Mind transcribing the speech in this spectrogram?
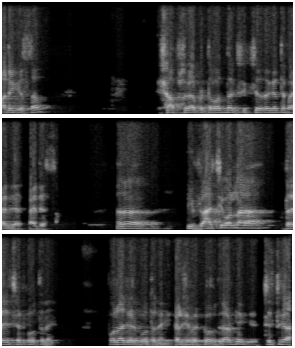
మార్నింగ్ ఇస్తాం. షాప్స్ కాబట్టి సిక్స్ ఇయర్స్ కంటే ఫైన్ ఫైన్ చేస్తాం ఈ ప్లాస్టిక్ వల్ల డ్రైన్స్ చెడిపోతున్నాయి పొలాలు చెడిపోతున్నాయి కలిసి ఎక్కువ అవుతుంది కాబట్టి స్ట్రిక్ట్గా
